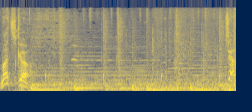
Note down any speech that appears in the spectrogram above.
Let's go. Yeah.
